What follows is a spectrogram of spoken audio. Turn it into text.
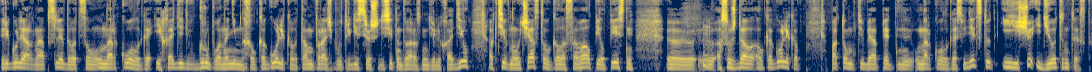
регулярно обследоваться у нарколога и ходить в группу анонимных алкоголиков, там врач будет регистрировать, что действительно два раза в неделю ходил, активно участвовал, голосовал, пел песни, э, хм. осуждал алкоголиков, потом тебя опять у нарколога освидетельствуют, и еще идиотен-тест.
